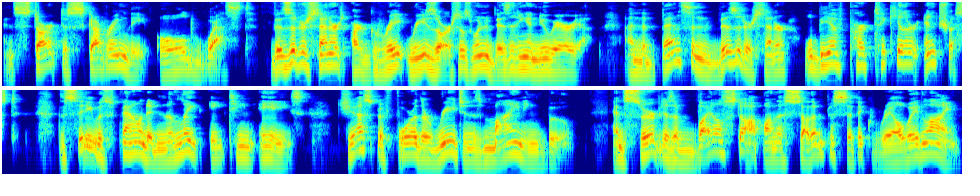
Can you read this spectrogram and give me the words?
and start discovering the Old West. Visitor centers are great resources when visiting a new area and the Benson Visitor Center will be of particular interest. The city was founded in the late 1880s, just before the region's mining boom, and served as a vital stop on the Southern Pacific Railway line,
